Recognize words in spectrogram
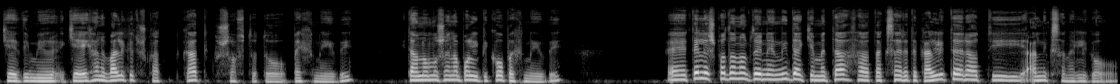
και, δημιου... και είχαν βάλει και τους κα... κάτοικους σε αυτό το παιχνίδι. Ήταν όμως ένα πολιτικό παιχνίδι. Ε, τέλος πάντων από το 90 και μετά θα τα ξέρετε καλύτερα ότι ανοίξανε λίγο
